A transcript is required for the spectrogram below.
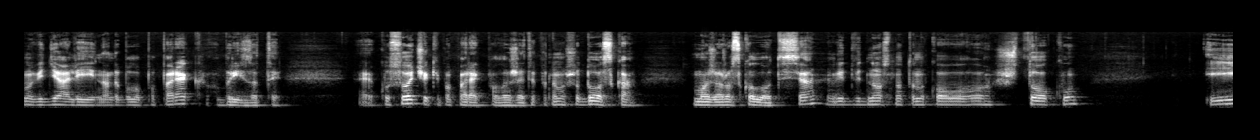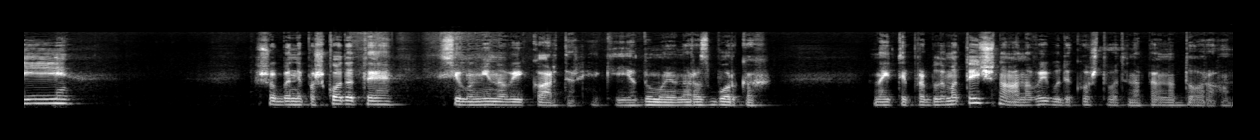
Ну, в ідеалі її треба було поперек обрізати е, кусочок і поперек положити, тому що доска може розколотися від відносно тонкового штоку. І щоб не пошкодити силоміновий картер, який, я думаю, на розборках знайти проблематично, а новий буде коштувати, напевно, дорого.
